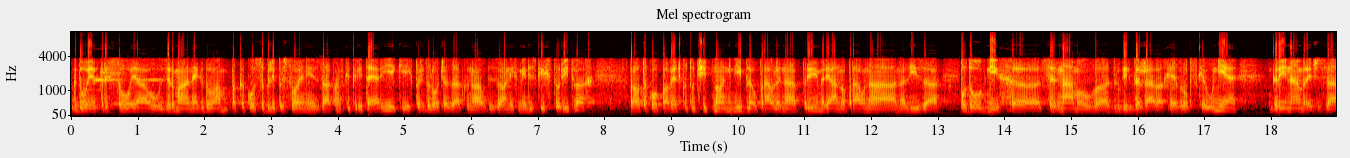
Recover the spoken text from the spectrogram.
kdo je presojal oziroma ne kdo, ampak kako so bili presojeni zakonski kriteriji, ki jih pač določa zakon o audiovizualnih medijskih storitvah. Prav tako pa več kot očitno ni bila upravljena primerjalno pravna analiza podobnih uh, seznamov v drugih državah Evropske unije. Gre namreč za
